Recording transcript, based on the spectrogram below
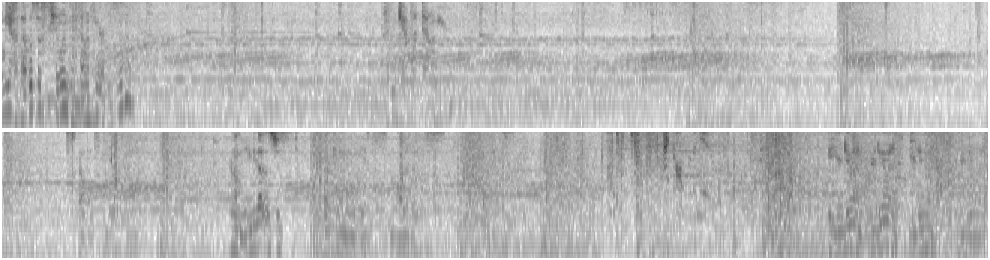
Oh yeah, that was us killing them down here, wasn't it? Did we get one down here? Spelling's not working. I don't know, maybe that was just fucking, it's one of its bugs. I call for the mule. Okay, you're doing it, you're doing it, you're doing it, you're doing it.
